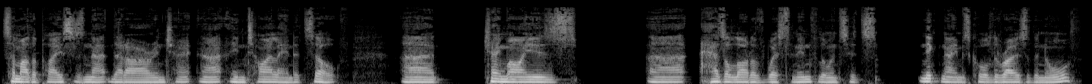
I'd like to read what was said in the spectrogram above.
some other places that, that are in uh, in Thailand itself. Uh, Chiang Mai is uh, has a lot of Western influence. Its nickname is called the Rose of the North,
